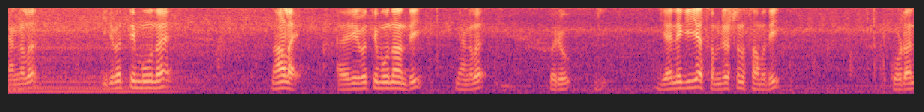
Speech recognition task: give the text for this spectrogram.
ഞങ്ങൾ ഇരുപത്തിമൂന്ന് നാളെ അതായത് ഇരുപത്തിമൂന്നാം തീയതി ഞങ്ങൾ ഒരു ജനകീയ സംരക്ഷണ സമിതി കൂടാൻ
